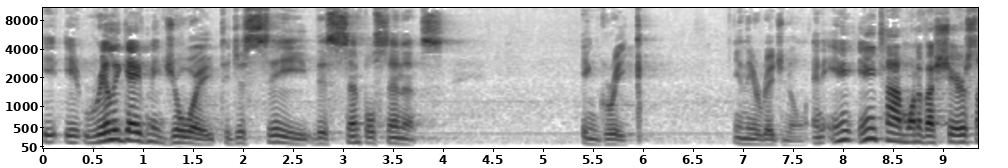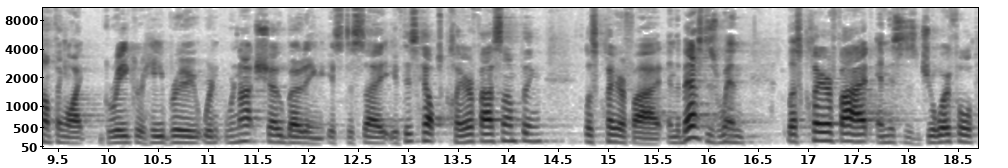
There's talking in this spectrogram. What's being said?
it, it really gave me joy to just see this simple sentence in Greek in the original. And any, anytime one of us shares something like Greek or Hebrew, we're, we're not showboating. It's to say, if this helps clarify something, let's clarify it. And the best is when let's clarify it and this is joyful.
